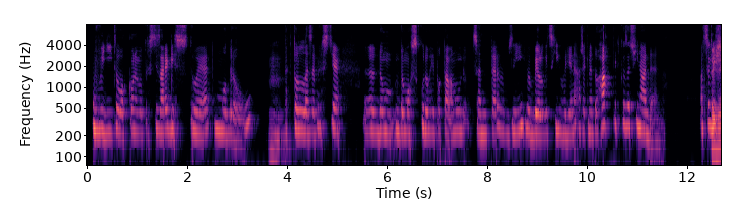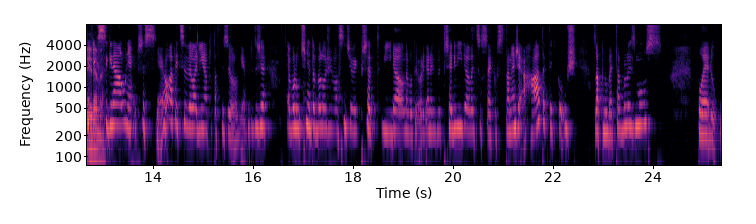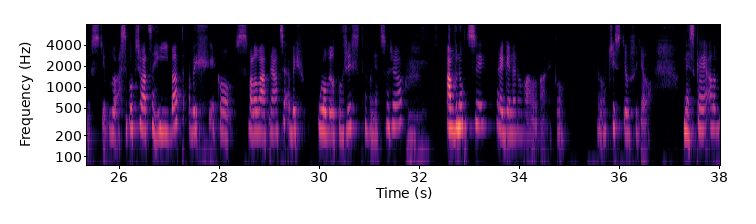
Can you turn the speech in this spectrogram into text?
uvidí to oko nebo prostě zaregistruje tu modrou, hmm. tak to leze prostě do, do mozku, do hypotalamu, do center různých, do biologických hodin a řekne to, ha, teďko začíná den. A co když Takže je těch jedeme. signálů ně, přesně, jo? A teď se vyladí na to ta fyziologie, protože evolučně to bylo, že vlastně člověk předvídal, nebo ty organismy předvídali, co se jako stane, že aha, tak teďko už zapnu metabolismus, pojedu prostě, budu asi potřebovat se hýbat, abych jako svalová práce, abych ulovil kořist nebo něco, že jo? Hmm. a v noci regeneroval a jako jo, čistil si tělo. Dneska je ale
